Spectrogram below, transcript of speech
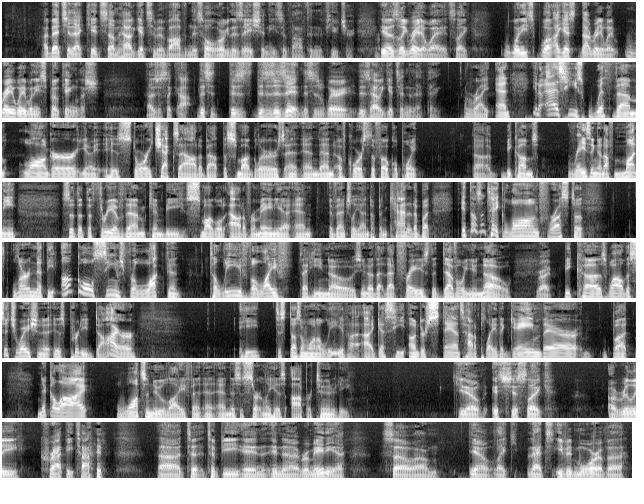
I bet you that kid somehow gets him involved in this whole organization he's involved in in the future. You know, it's like right away. It's like when he's, well, I guess not right away, right away when he spoke English. I was just like, ah, this is this is this is his in. This is where this is how he gets into that thing. Right. And, you know, as he's with them longer, you know, his story checks out about the smugglers. And, and then, of course, the focal point uh, becomes raising enough money so that the three of them can be smuggled out of Romania and eventually end up in Canada. But it doesn't take long for us to learn that the uncle seems reluctant to leave the life that he knows. You know, that, that phrase, the devil you know. Right. Because while the situation is pretty dire, he just doesn't want to leave. I, I guess he understands how to play the game there, but Nikolai wants a new life, and, and, and this is certainly his opportunity. You know, it's just like a really crappy time uh, to to be in in uh, Romania. So um, you know, like that's even more of a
